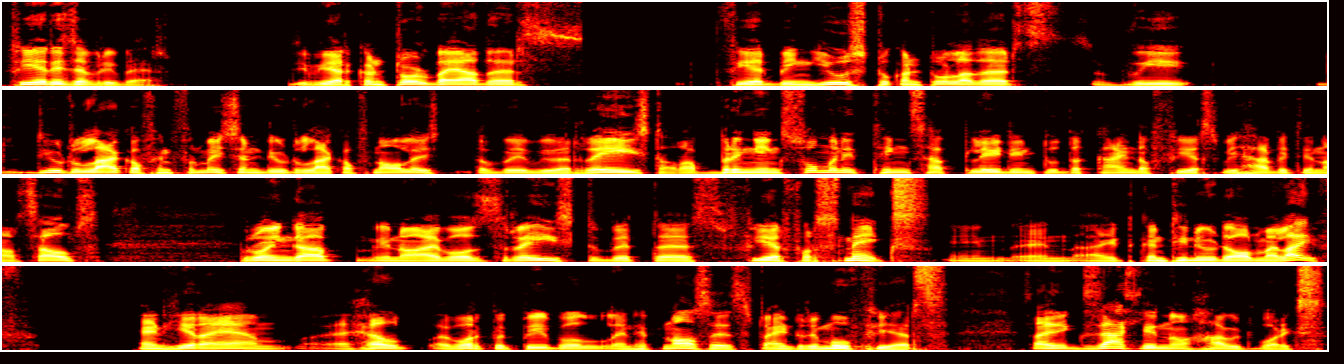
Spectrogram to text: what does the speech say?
Fear is everywhere. We are controlled by others, fear being used to control others. We, due to lack of information, due to lack of knowledge, the way we were raised, our upbringing, so many things have played into the kind of fears we have within ourselves. Growing up, you know, I was raised with a fear for snakes, and and it continued all my life. And here I am. I help. I work with people in hypnosis, trying to remove fears. So I exactly know how it works.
